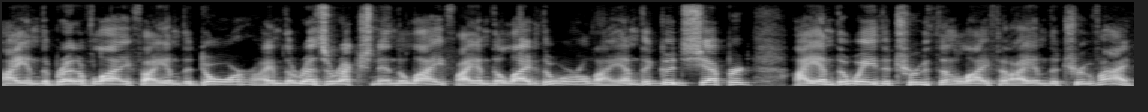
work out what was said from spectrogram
I am the bread of life. I am the door. I am the resurrection and the life. I am the light of the world. I am the good shepherd. I am the way, the truth, and the life, and I am the true vine.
